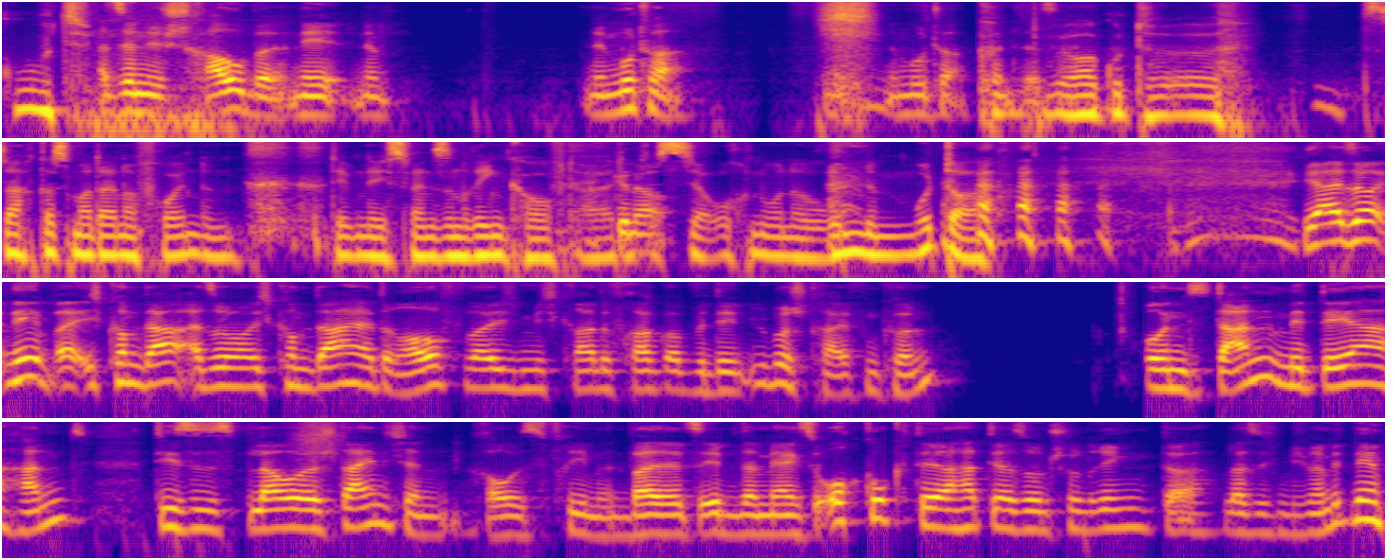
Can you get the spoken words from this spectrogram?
Gut. Also eine Schraube. Nee, eine, eine Mutter. Eine Mutter könnte das sein. Ja, gut. Äh, sag das mal deiner Freundin demnächst, wenn sie einen Ring kauft. Alter, Genau. Das ist ja auch nur eine runde Mutter. Ja, also, nee, weil ich komme da, also ich komme daher drauf, weil ich mich gerade frage, ob wir den überstreifen können. Und dann mit der Hand dieses blaue Steinchen rausfriemeln, weil es eben dann merkst du, oh guck, der hat ja so einen schönen Ring, da lasse ich mich mal mitnehmen.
